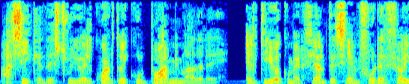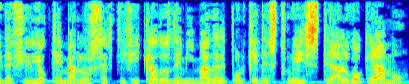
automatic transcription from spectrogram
así que destruyó el cuarto y culpó a mi madre. El tío comerciante se enfureció y decidió quemar los certificados de mi madre porque destruiste algo que amo,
